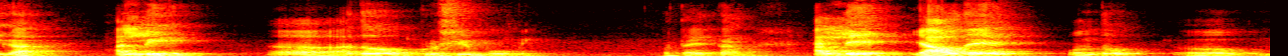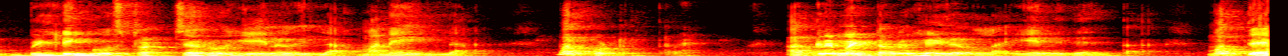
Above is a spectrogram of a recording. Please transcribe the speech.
ಈಗ ಅಲ್ಲಿ ಅದು ಕೃಷಿ ಭೂಮಿ, ಗೊತ್ತಾಯ್ತಾ? ಅಲ್ಲಿ ಯಾವುದೇ ಒಂದು ಬಿಲ್ಡಿಂಗು ಸ್ಟ್ರಕ್ಚರು ಏನೂ ಇಲ್ಲ, ಮನೆ ಇಲ್ಲ, ಬರ್ಕೊಟ್ಟಿರ್ತಾರೆ. ಅಗ್ರಿಮೆಂಟಲ್ಲೂ ಹೇಳಿರಲ್ಲ, ಏನಿದೆ ಅಂತ. ಮತ್ತು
